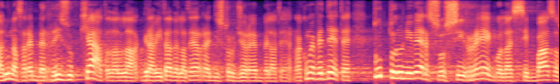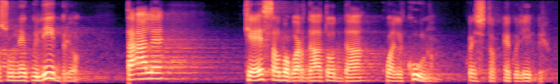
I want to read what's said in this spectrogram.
La Luna sarebbe risucchiata dalla gravità della Terra e distruggerebbe la Terra. Come vedete, tutto l'universo si regola e si basa su un equilibrio tale che è salvaguardato da qualcuno questo equilibrio.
